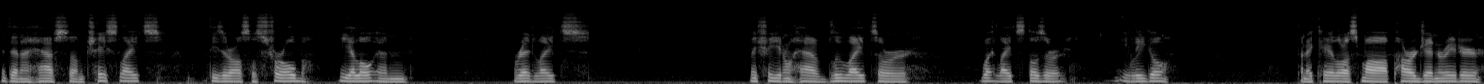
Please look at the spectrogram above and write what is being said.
And then I have some chase lights. These are also strobe, yellow and red lights. Make sure you don't have blue lights or white lights. Those are illegal. Then I carry a little small power generator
